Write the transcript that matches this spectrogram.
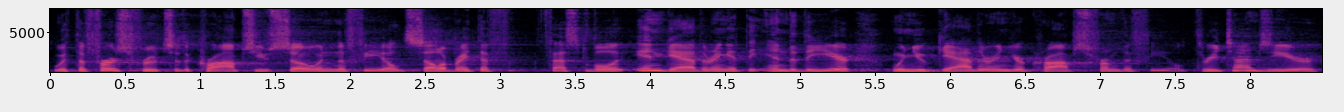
with the first fruits of the crops you sow in the field. Celebrate the f- festival in gathering at the end of the year when you gather in your crops from the field. Three times a year,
